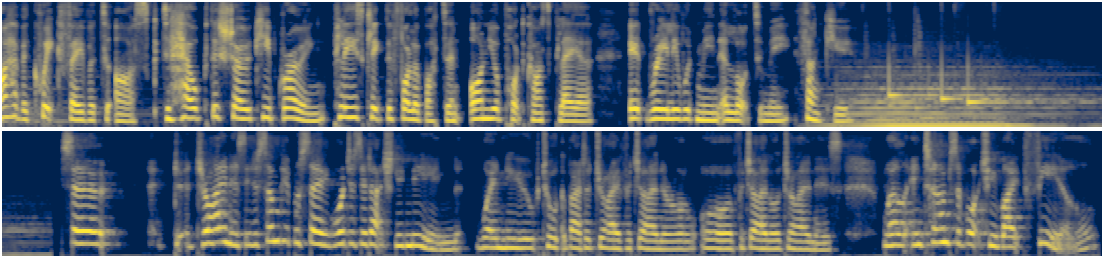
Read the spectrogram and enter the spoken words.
I have a quick favor to ask. To help the show keep growing, please click the follow button on your podcast player. It really would mean a lot to me. Thank you. So, dryness, some people say, what does it actually mean when you talk about a dry vagina or, or vaginal dryness? Well, in terms of what you might feel,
